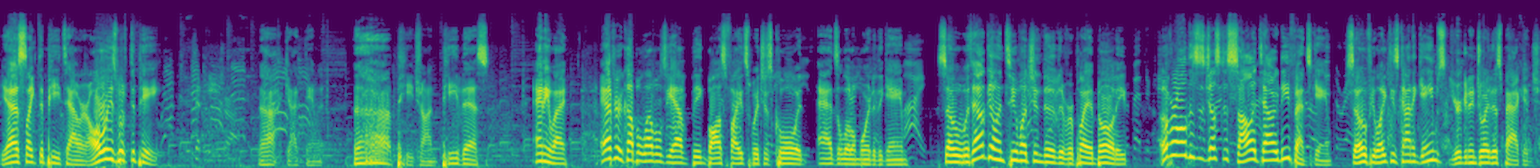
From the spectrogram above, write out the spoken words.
Yes, like the P Tower. Always with the P. It's a P-tron. Ah, god damn it. Ah, P-tron. P this. Anyway, after a couple levels, you have big boss fights, which is cool. It adds a little more to the game. So, without going too much into the replayability, overall, this is just a solid tower defense game. So, if you like these kind of games, you're going to enjoy this package.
